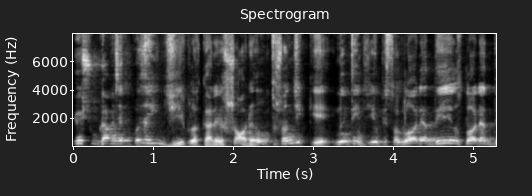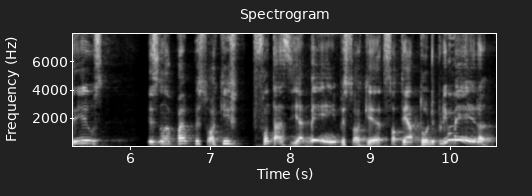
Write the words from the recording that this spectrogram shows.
Eu enxugava e dizia, que coisa ridícula, cara. Eu chorando, tô chorando de quê? Não entendi. O pessoal, glória a Deus, glória a Deus. Eles não, rapaz, o pessoal aqui fantasia bem, o pessoal aqui só tem ator de primeira.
